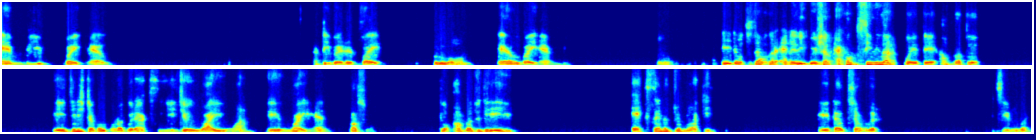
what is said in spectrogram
m b by l divided by ln L by MB তো এইটা হচ্ছে যে আমাদের n এর ইকুয়েশন এখন সিমিলার ওয়েতে আমরা তো এই জিনিসটা কল্পনা করে রাখছি, এই যে ওয়াই ওয়ান এই ওয়াই এন প্লাস ওয়ান তো আমরা যদি এই এক্স এন এর জন্য আঁকি, এটা হচ্ছে আমাদের জিরো ওয়াই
